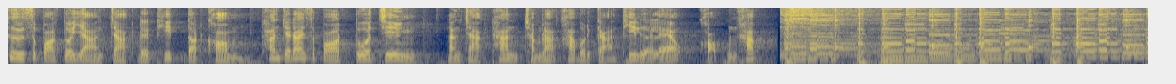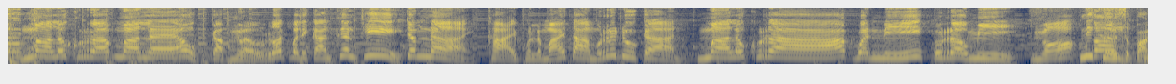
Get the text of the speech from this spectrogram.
คือสปอร์ตตัวอย่างจาก t h e t i t c o m ท่านจะได้สปอร์ตตัวจริง หลังจากท่านชำระค่าบริการที่เหลือแล้ว ขอบคุณครับ มาแล้วครับมาแล้วกับหน่วยรถบริการเคลื่อนที่จำหน่าย ขายผลไม้ตามฤดูกาลมาแล้วครับ วันนี้เรามีเงาะนี่คือส้มสปอร์ต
